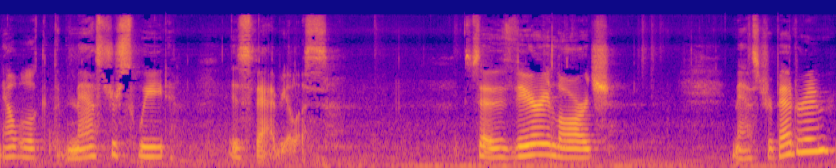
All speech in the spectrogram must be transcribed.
Now we'll look at the master suite is fabulous. So very large master bedroom.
